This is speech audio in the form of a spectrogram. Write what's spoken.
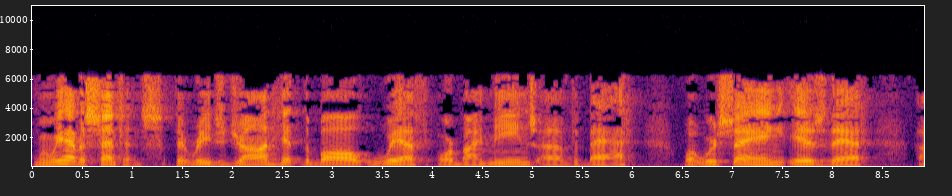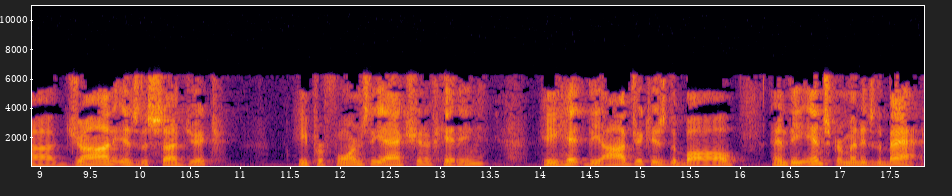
When we have a sentence that reads, John hit the ball with or by means of the bat, what we're saying is that uh, John is the subject. He performs the action of hitting. He hit, the object is the ball, and the instrument is the bat.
